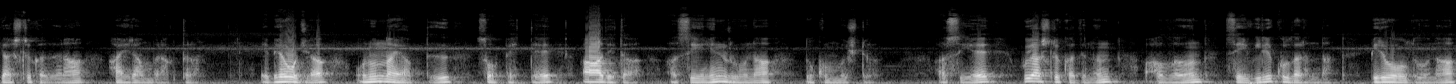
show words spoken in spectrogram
yaşlı kadına hayran bıraktıran. Ebe Hoca onunla yaptığı sohbette adeta Asiye'nin ruhuna dokunmuştu. Asiye bu yaşlı kadının Allah'ın sevgili kullarından biri olduğuna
